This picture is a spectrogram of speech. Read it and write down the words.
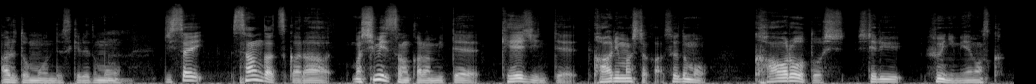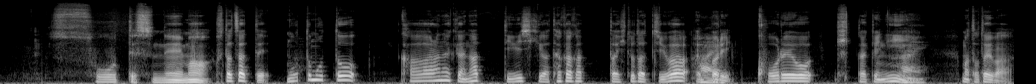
あると思うんですけれども、うん。実際3月から、まあ、清水さんから見て経営陣って変わりましたか？それとも変わろうとししてるふうに見えますか？そうですね。まあ、二つあって、もともと変わらなきゃなっていう意識が高かった人たちは、やっぱりこれをきっかけに、はい。まあ、例えば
